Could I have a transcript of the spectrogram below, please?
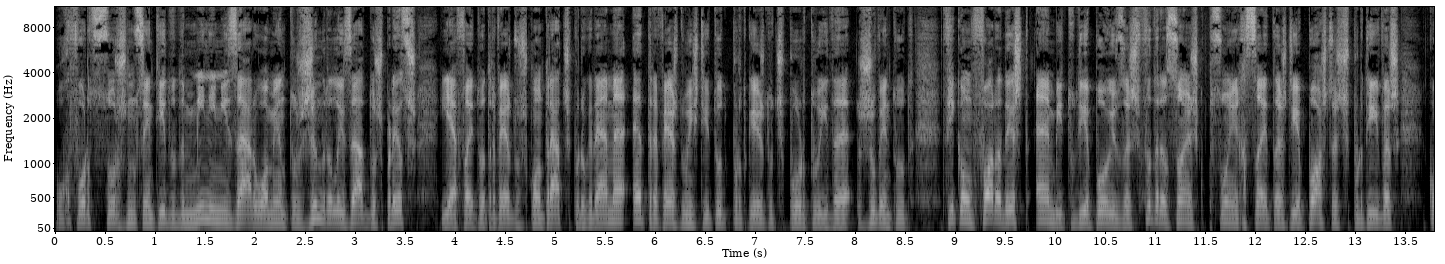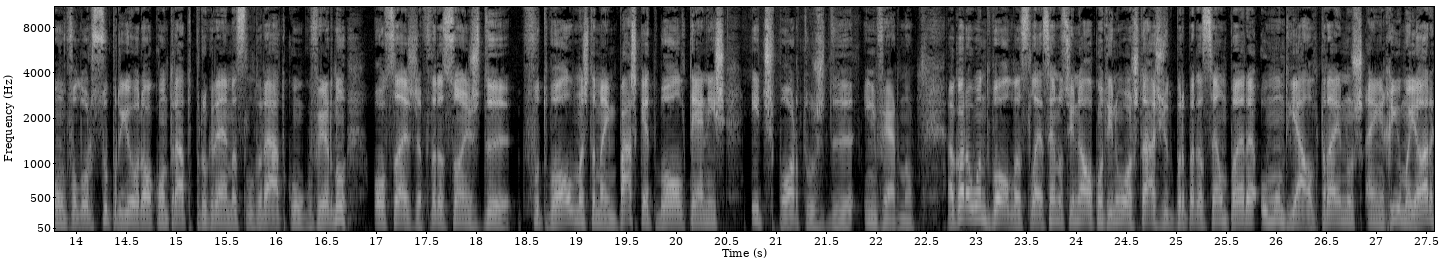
O reforço surge no sentido de minimizar o aumento generalizado dos preços e é feito através dos contratos programa, através do Instituto Português do Desporto e da Juventude. Ficam fora deste âmbito de apoios as federações que possuem receitas de apostas desportivas com um valor superior ao contrato programa celebrado com o governo, ou seja, federações de futebol, mas também basquetebol, ténis e desportos de inverno. Agora o handball, a seleção nacional continua o estágio de preparação para o Mundial. Treinos em Rio Maior,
